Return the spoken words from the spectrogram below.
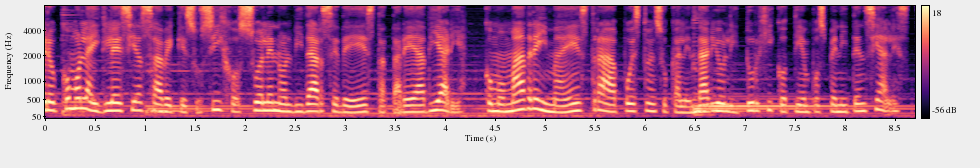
pero como la Iglesia sabe que sus hijos suelen olvidarse de esta tarea diaria, como madre y maestra ha puesto en su calendario litúrgico tiempos penitenciales,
